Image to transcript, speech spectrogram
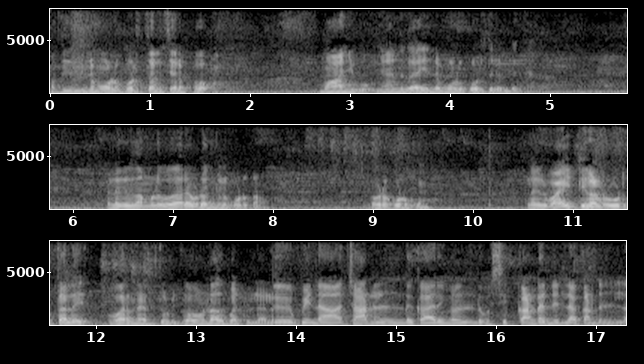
അത് ഇതിന്റെ മുകളിൽ കൊടുത്താൽ ചിലപ്പോൾ മാഞ്ഞു പോകും. ഞാനിത് അതിന്റെ മുകളിൽ കൊടുത്തിട്ടുണ്ട്. അല്ലെങ്കിൽ നമ്മൾ വേറെ എവിടെയെങ്കിലും കൊടുക്കണം. എവിടെ കൊടുക്കും? അല്ലെങ്കിൽ വൈറ്റ് കളർ കൊടുത്താൽ വേറെ എടുത്ത് കൊടുക്കും അതുകൊണ്ട് അത് പറ്റില്ല പിന്നെ ചാനലുണ്ട് കാര്യങ്ങളുണ്ട്. പക്ഷെ കണ്ടന്റ് ഇല്ല കണ്ടന്റ് ഇല്ല.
